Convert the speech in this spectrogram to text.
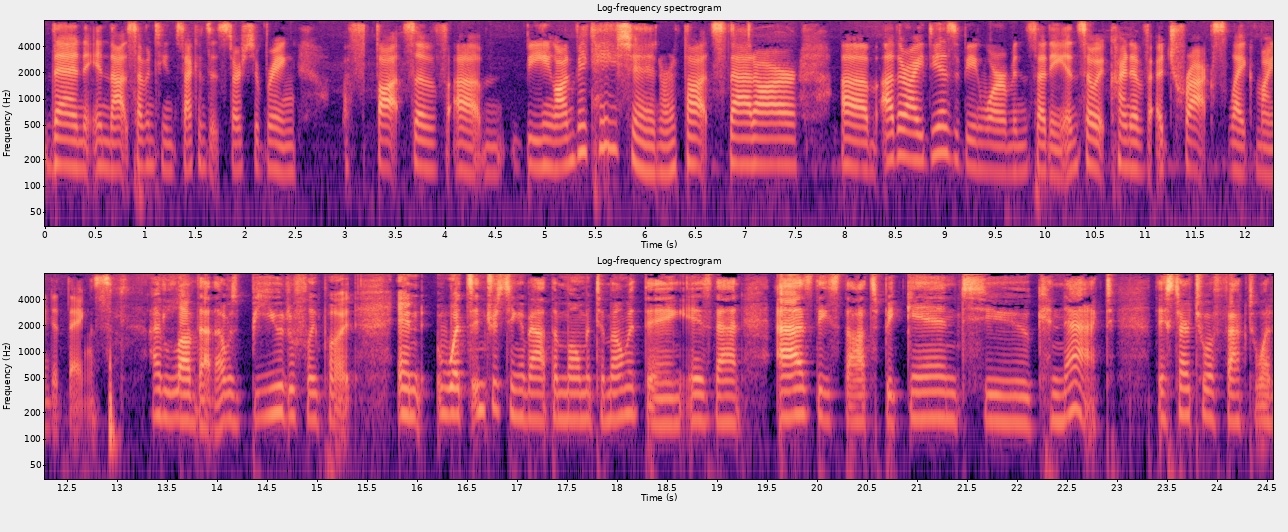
Then in that 17 seconds it starts to bring thoughts of um, being on vacation or thoughts that are um, other ideas of being warm and sunny. And so it kind of attracts like-minded things I love that. That was beautifully put. And what's interesting about the moment to moment thing is that as these thoughts begin to connect, they start to affect what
